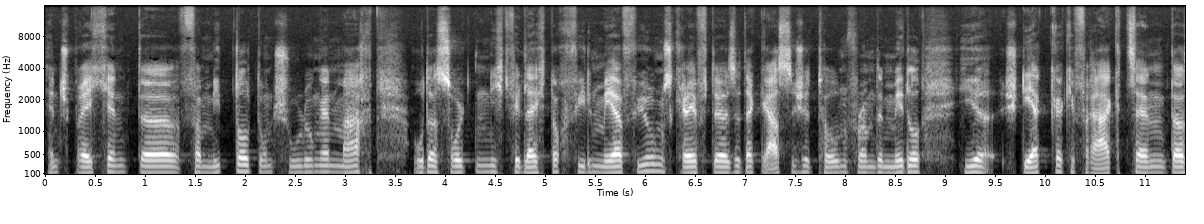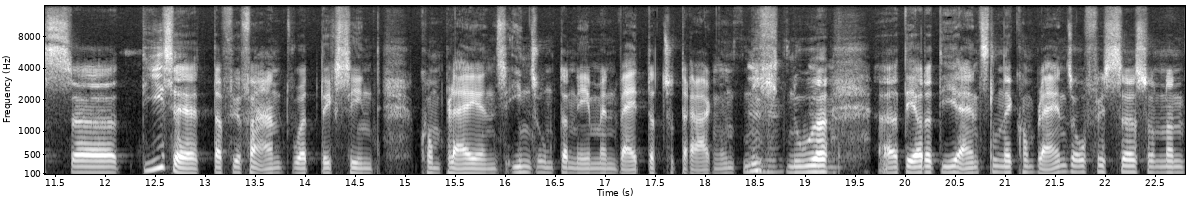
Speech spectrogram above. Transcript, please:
entsprechend äh, vermittelt und Schulungen macht? Oder sollten nicht vielleicht doch viel mehr Führungskräfte, also der klassische Tone from the Middle, hier stärker gefragt sein, dass äh, diese dafür verantwortlich sind, Compliance ins Unternehmen weiterzutragen und nicht mhm. nur mhm. äh, der oder die einzelne Compliance Officer, sondern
